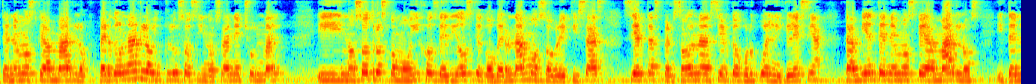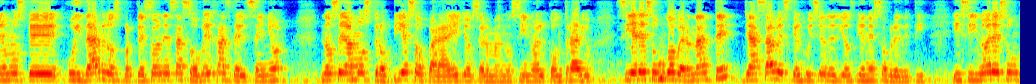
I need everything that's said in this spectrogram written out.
tenemos que amarlo, perdonarlo incluso si nos han hecho un mal. Y nosotros como hijos de Dios que gobernamos sobre quizás ciertas personas, cierto grupo en la iglesia, también tenemos que amarlos y tenemos que cuidarlos porque son esas ovejas del Señor. No seamos tropiezo para ellos, hermanos, sino al contrario. Si eres un gobernante, ya sabes que el juicio de Dios viene sobre de ti. Y si no eres un,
